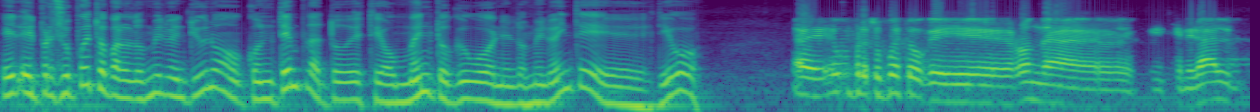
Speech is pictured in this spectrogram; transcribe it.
¿El, presupuesto para el 2021 contempla todo este aumento que hubo en el 2020, Diego? Eh, es un presupuesto que ronda en general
